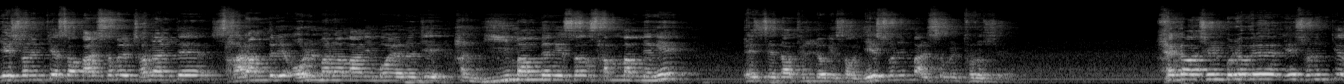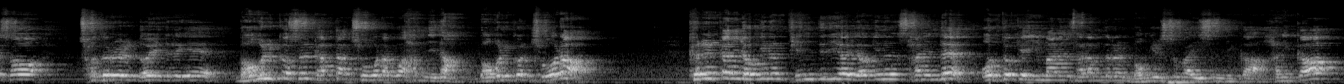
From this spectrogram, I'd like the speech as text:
예수님께서 말씀을 전할 때 사람들이 얼마나 많이 모였는지 한 2만 명에서 3만 명이 베세다 들녘에서 예수님 말씀을 들었어요. 해가 질 무렵에 예수님께서 저들을 너희들에게 먹을 것을 갖다 주오라고 합니다. 먹을 걸 주어라. 그러니까 여기는 빈들이여 여기는 산인데 어떻게 이 많은 사람들을 먹일 수가 있습니까? 하니까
